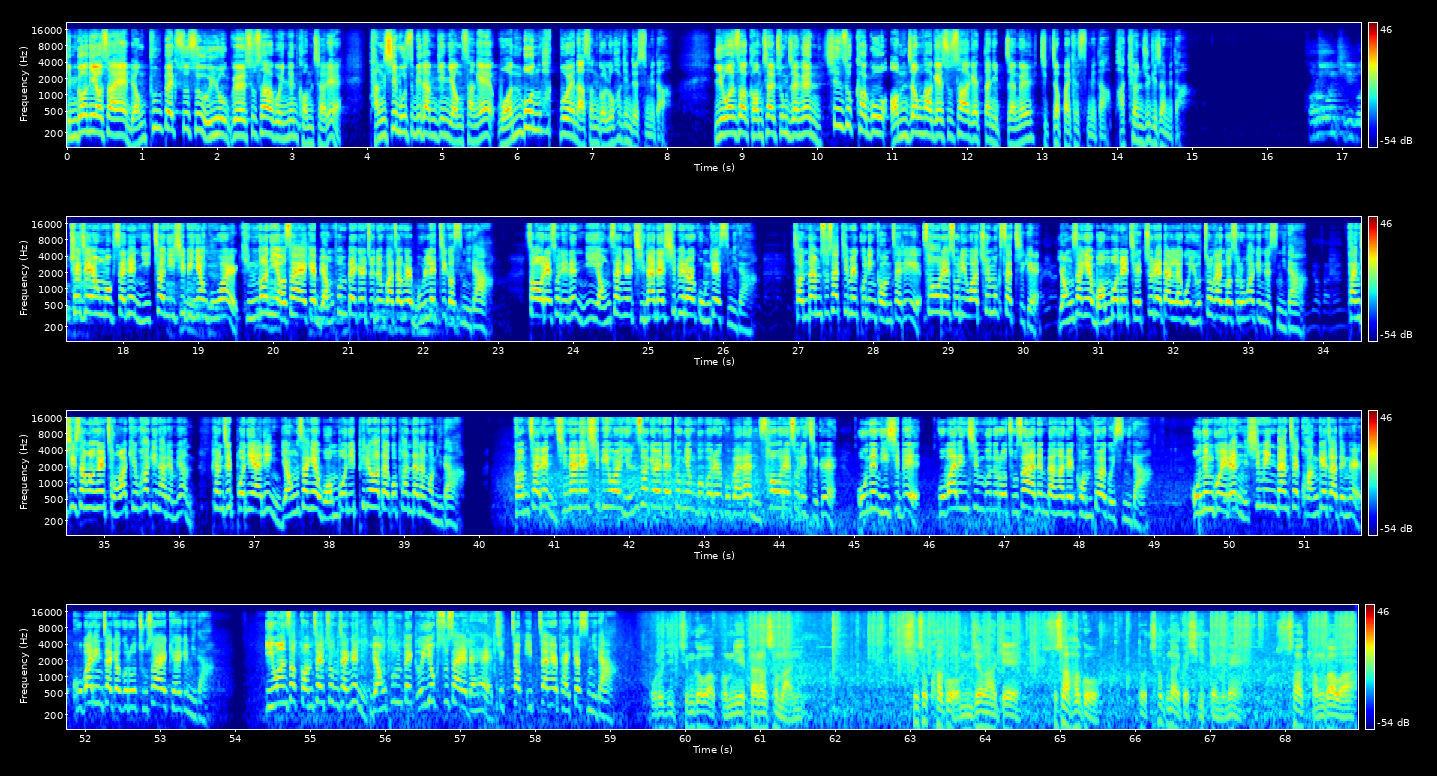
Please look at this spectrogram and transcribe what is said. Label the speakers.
Speaker 1: 김건희 여사의 명품백 수수 의혹을 수사하고 있는 검찰이 당시 모습이 담긴 영상의 원본 확보에 나선 걸로 확인됐습니다. 이원석 검찰총장은 신속하고 엄정하게 수사하겠다는 입장을 직접 밝혔습니다. 박현주 기자입니다.
Speaker 2: 최재형 목사는 2022년 9월 김건희 여사에게 명품백을 주는 과정을 몰래 찍었습니다. 서울의 소리는 이 영상을 지난해 11월 공개했습니다. 전담 수사팀을 꾸린 검찰이 서울의 소리와 최 목사 측에 영상의 원본을 제출해달라고 요청한 것으로 확인됐습니다. 당시 상황을 정확히 확인하려면 편집본이 아닌 영상의 원본이 필요하다고 판단한 겁니다. 검찰은 지난해 12월 윤석열 대통령 부부를 고발한 서울의 소리 측을 오는 20일 고발인 신분으로 조사하는 방안을 검토하고 있습니다. 오는 9일은 시민단체 관계자 등을 고발인 자격으로 조사할 계획입니다. 이원석 검찰총장은 명품백 의혹 수사에 대해 직접 입장을 밝혔습니다.
Speaker 3: 오로지 증거와 법리에 따라서만 신속하고 엄정하게 수사하고 또 처분할 것이기 때문에 수사 경과와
